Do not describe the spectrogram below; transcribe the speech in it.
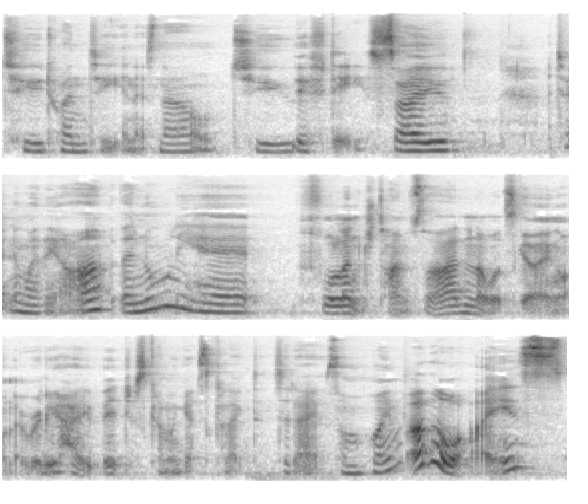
2.20 and it's now 2.50. So I don't know where they are, but they're normally here before lunchtime, so I don't know what's going on. I really hope it just kind of gets collected today at some point. Otherwise,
